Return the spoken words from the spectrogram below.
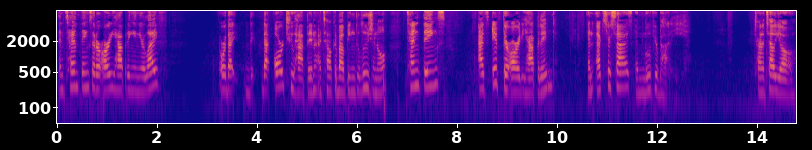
and 10 things that are already happening in your life or that that are to happen. I talk about being delusional. 10 things as if they're already happening and exercise and move your body. I'm trying to tell y'all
